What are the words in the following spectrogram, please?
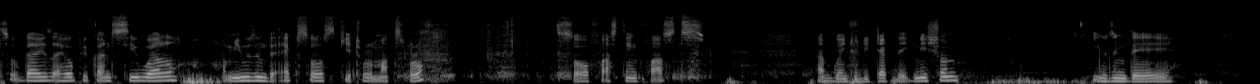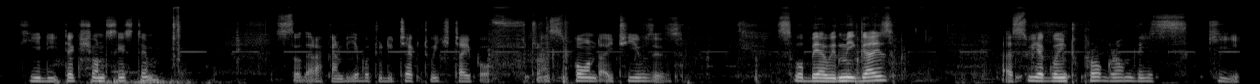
So guys, I hope you can see well. I'm using the Xhorse Keytool Max Pro. So first thing first, I'm going to detect the ignition using the key detection system so that I can be able to detect which type of transponder it uses. So bear with me guys as we are going to program this key.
